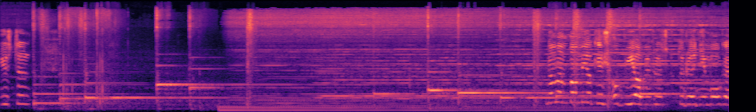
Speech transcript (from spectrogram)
Jestem... jakieś objawy, przez które nie mogę...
